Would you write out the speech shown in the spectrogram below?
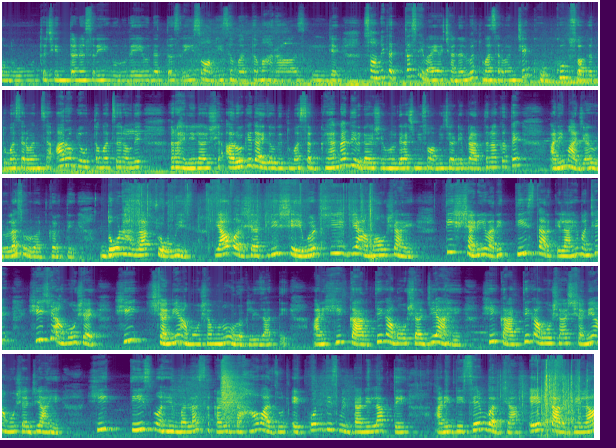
अवधूत चिंतन श्री गुरुदेव दत्त श्री स्वामी समर्थ महाराज की जय. स्वामी दत्त सेवा या चॅनलवर तुम्हा सर्वांचे खूप खूप स्वागत. तुम्हा सर्वांचं आरोग्य उत्तमाचं राहू दे. राहिलेलं आयुष्य आरोग्यदायी जाऊ दे. तुम्हा सगळ्यांना दीर्घायुष्य मिळू दे अशी मी स्वामी चरणी प्रार्थना करते आणि माझ्या व्हिडिओला सुरुवात करते. दोन हजार चोवीस या वर्षातली शेवटची जी अमावस्या आहे ती शनिवारी तीस तारखेला आहे. म्हणजे ही जी अमावस्या आहे ही शनी अमावस्या म्हणून ओळखली जाते. आणि ही कार्तिक अमावस्या जी आहे ही कार्तिक अमावस्या शनी अमावस्या जी आहे ही तीस नोव्हेंबरला सकाळी दहा वाजून एकोणतीस मिनिटांनी लागते. आणि डिसेंबरच्या एक तारखेला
